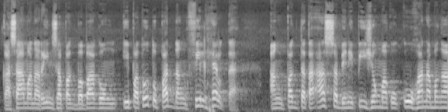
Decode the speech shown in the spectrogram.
kasama na rin sa pagbabagong ipatutupad ng PhilHealth ang pagtataas sa benepisyong makukuha ng mga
